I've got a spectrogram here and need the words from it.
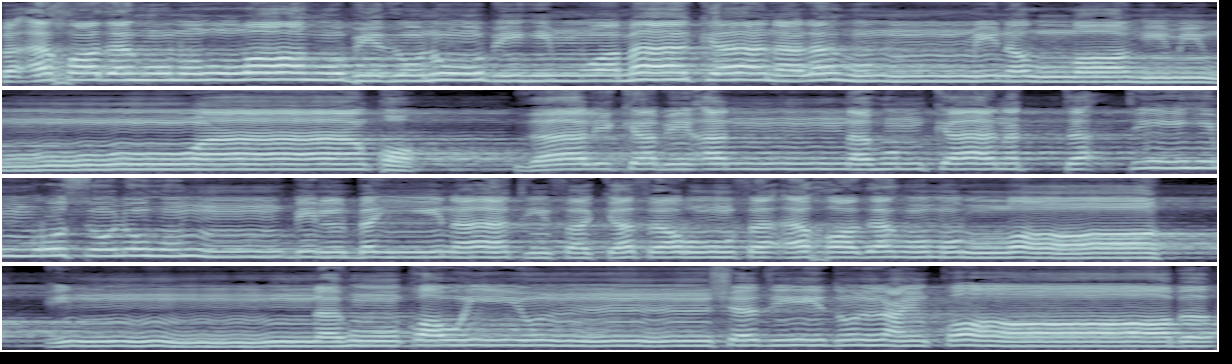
فأخذهم الله بذنوبهم وما كان لهم من الله من واق. ذلك بأنهم كانت تأتيهم رسلهم بالبينات فكفروا فأخذهم الله. إنه قوي شديد العقاب.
